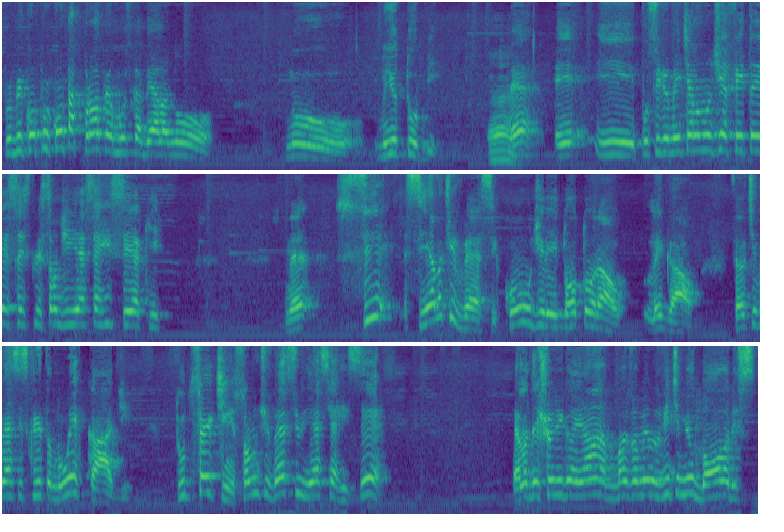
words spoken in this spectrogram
publicou por conta própria a música dela no, no, no YouTube. Ah. Né? E, e, possivelmente ela não tinha feito essa inscrição de ISRC aqui. Né? Se, se ela tivesse com o direito autoral legal, se ela tivesse escrita no ECAD, tudo certinho, só não tivesse o ISRC, ela deixou de ganhar mais ou menos 20 mil dólares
